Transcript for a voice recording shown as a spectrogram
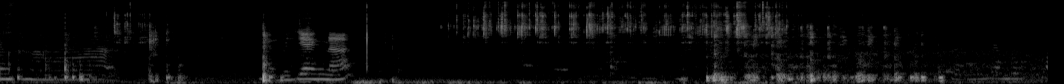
งค่ะอย่ามาแย่งนะใส่น้ำยำลงไป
